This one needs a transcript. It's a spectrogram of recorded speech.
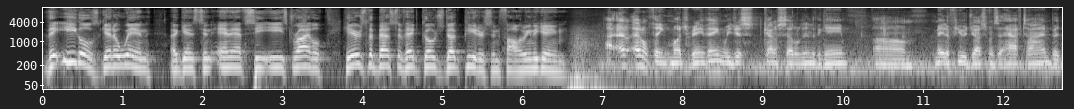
the Eagles get a win against an NFC East rival. Here's the best of head coach Doug Pederson following the game. I, I don't think much of anything. We just kind of settled into the game, um, made a few adjustments at halftime, but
